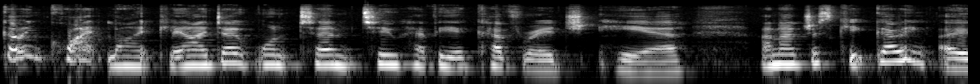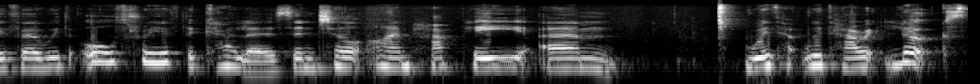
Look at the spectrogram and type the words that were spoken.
going quite lightly. I don't want um, too heavy a coverage here. And I just keep going over with all three of the colours until I'm happy um, with with how it looks.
